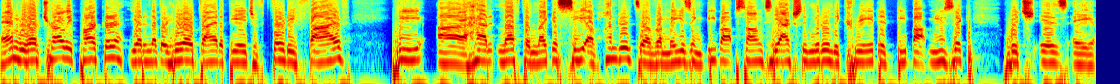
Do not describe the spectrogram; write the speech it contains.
And we have Charlie Parker, yet another hero, died at the age of 35. He uh, had left a legacy of hundreds of amazing bebop songs. He actually literally created bebop music, which is a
